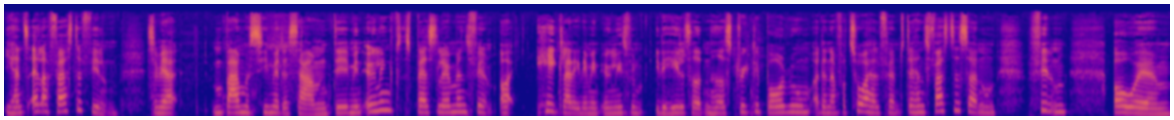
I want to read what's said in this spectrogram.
i hans allerførste film, som jeg bare må sige med det samme, det er min yndlings Baz Luhrmanns film, og helt klart en af mine yndlingsfilm i det hele taget. Den hedder Strictly Ballroom, og den er fra 92. Det er hans første sådan film, og øh,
